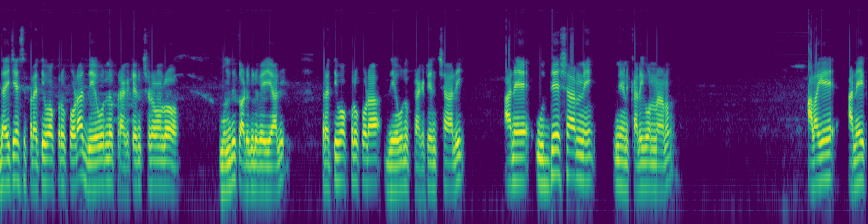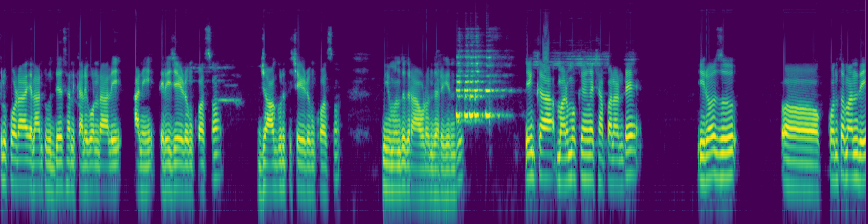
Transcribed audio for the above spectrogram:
దయచేసి ప్రతి ఒక్కరు కూడా దేవుణ్ణి ప్రకటించడంలో ముందుకు అడుగులు వేయాలి. ప్రతి ఒక్కరు కూడా దేవుని ప్రకటించాలి అనే ఉద్దేశాన్ని నేను కలిగి ఉన్నాను. అలాగే అనేకులు కూడా ఇలాంటి ఉద్దేశాన్ని కలిగి ఉండాలి అని తెలియజేయడం కోసం జాగృతి చేయడం కోసం మీ ముందుకు రావడం జరిగింది. ఇంకా మరి ముఖ్యంగా చెప్పాలంటే ఈరోజు కొంతమంది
